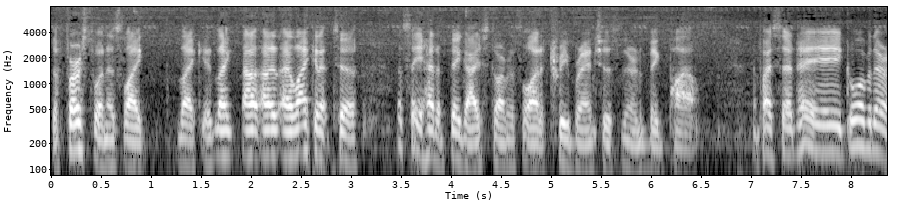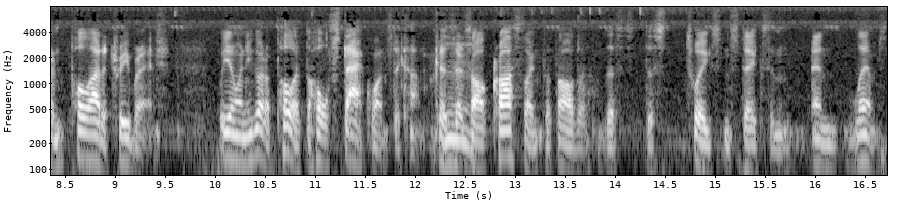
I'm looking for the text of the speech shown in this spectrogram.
the first one is like like it like I, I I liken it to let's say you had a big ice storm. There's a lot of tree branches. and They're in a big pile. If I said, "Hey, go over there and pull out a tree branch," well, you know, when you go to pull it, the whole stack wants to come because there's all cross linked with all the, the the twigs and sticks and and limbs.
